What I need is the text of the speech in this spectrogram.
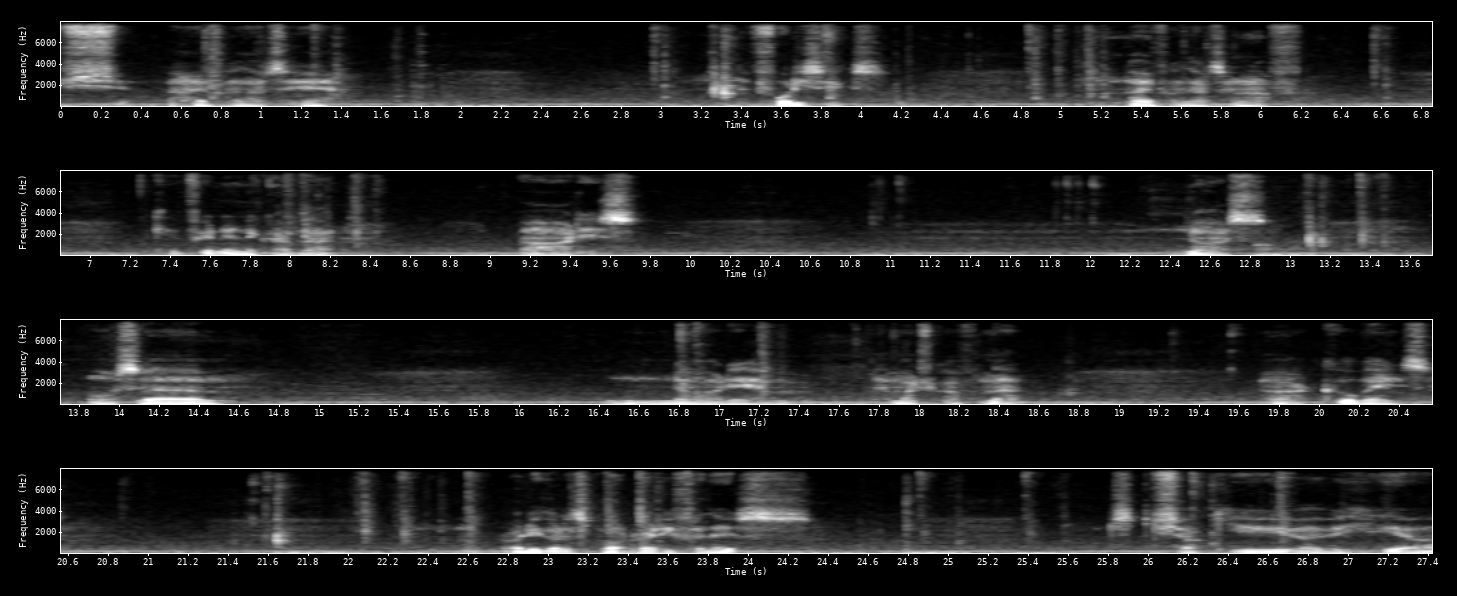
Shit. Hopefully that's here. 46. Hopefully that's enough. Keep fitting to grab that. Oh, it is. Nice. Awesome. Uh, no idea how much I got from that. Alright, cool beans. I've Already got a spot ready for this. Let's chuck you over here.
